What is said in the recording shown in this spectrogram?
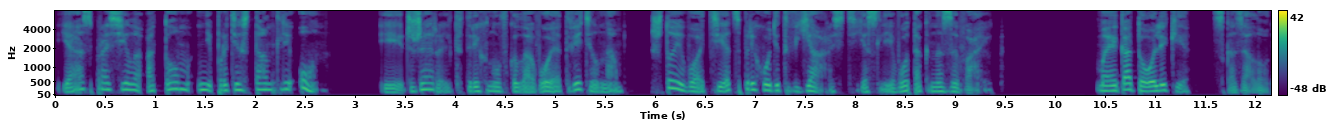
я спросила о том, не протестант ли он. И Джеральд, тряхнув головой, ответил нам, что его отец приходит в ярость, если его так называют. «Мы католики», — сказал он.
